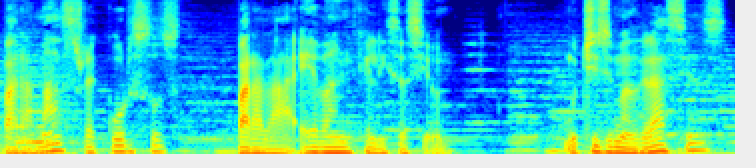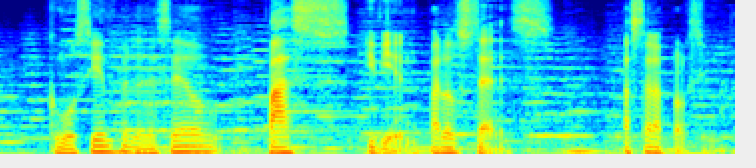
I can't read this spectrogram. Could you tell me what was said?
para más recursos para la evangelización. Muchísimas gracias. Como siempre les deseo paz y bien para ustedes. Hasta la próxima.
